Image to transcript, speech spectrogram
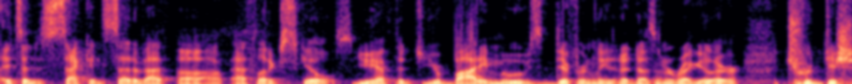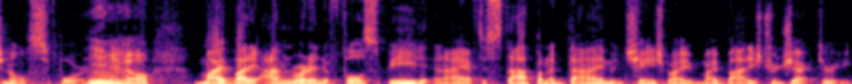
it's a second set of uh, athletic skills. You have to your body moves differently than it does in a regular traditional sport. You know, my body I'm running at full speed, and I have to stop on a dime and change my my body's trajectory.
